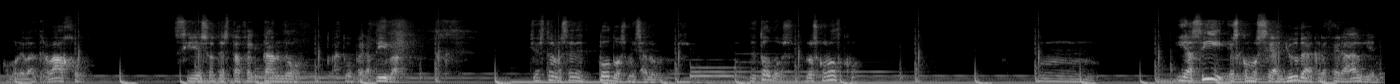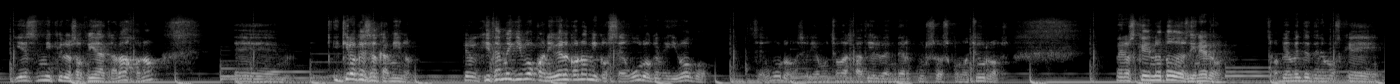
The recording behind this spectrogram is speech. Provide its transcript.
cómo le va el trabajo, si eso te está afectando a tu operativa. Esto lo sé de todos mis alumnos, de todos, los conozco. Mm, y así es como se ayuda a crecer a alguien. Y es mi filosofía de trabajo, ¿no? Eh, y creo que es el camino. quizá me equivoco a nivel económico, seguro que me equivoco. Seguro, sería mucho más fácil vender cursos como churros. Pero es que no todo es dinero. Obviamente tenemos que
